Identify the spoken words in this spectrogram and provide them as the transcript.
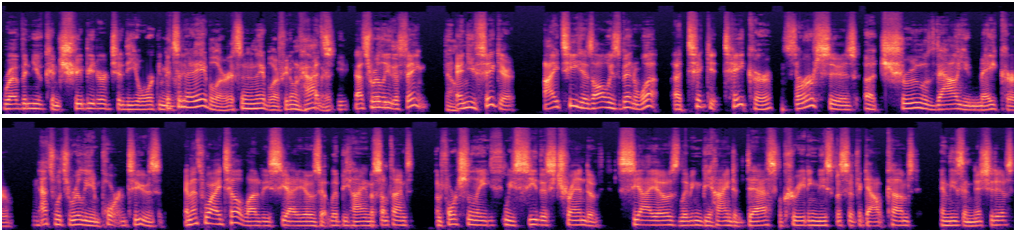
revenue contributor to the organization. It's an enabler. It's an enabler. If you don't have that's, it, that's really the thing. Yeah. And you figure IT has always been what? A ticket taker versus a true value maker. Mm-hmm. That's what's really important too. Is, and that's why I tell a lot of these CIOs that live behind sometimes Unfortunately, we see this trend of CIOs living behind a desk, creating these specific outcomes and these initiatives.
